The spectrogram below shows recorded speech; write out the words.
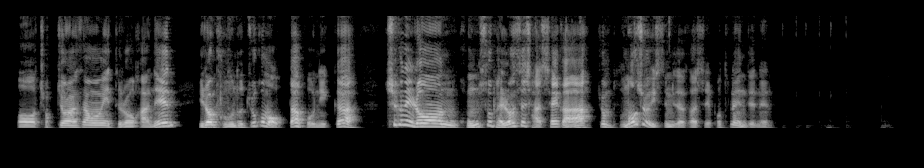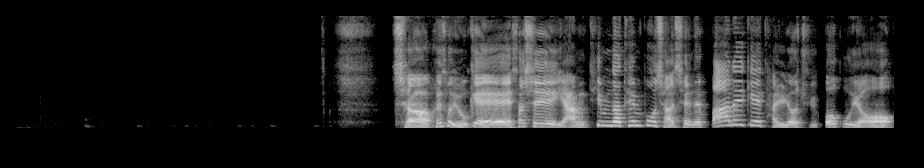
어, 적절한 상황에 들어가는 이런 부분도 조금 없다 보니까 최근에 이런 공수 밸런스 자체가 좀 무너져 있습니다. 사실 포트랜드는. 자, 그래서 요게 사실 양 팀 다 템포 자체는 빠르게 달려줄 거고요.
